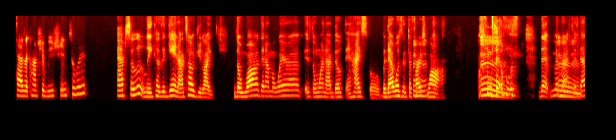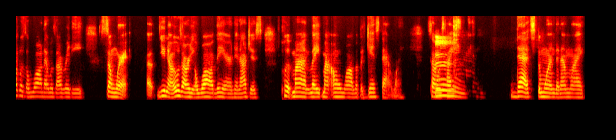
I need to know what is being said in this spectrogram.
has a contribution to it? Absolutely. Because again, I told you, like the wall that I'm aware of is the one I built in high school, but that wasn't the 1st Mhm. wall. that Mm. was that. Remember, I said Mm. that was a wall that was already somewhere. Uh, you know, it was already a wall there. And then I just put mine, laid my own wall up against that one. So it's like Mm. That's the one that I'm like,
